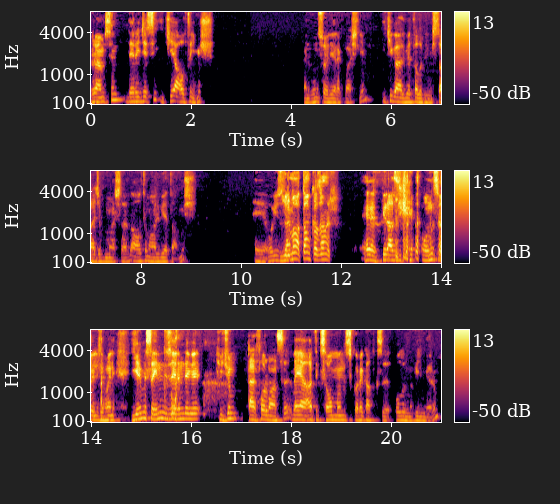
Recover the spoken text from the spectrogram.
Rams'in derecesi 2'ye 6'ymış. Hani bunu söyleyerek başlayayım. 2 galibiyet alabilmiş sadece bu maçlarda. 6 mağlubiyet almış. E, o yüzden 20 atan kazanır. Evet birazcık onu söyleyeceğim. Hani 20 sayının üzerinde bir hücum performansı veya artık savunmanın skora katkısı olur mu bilmiyorum.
